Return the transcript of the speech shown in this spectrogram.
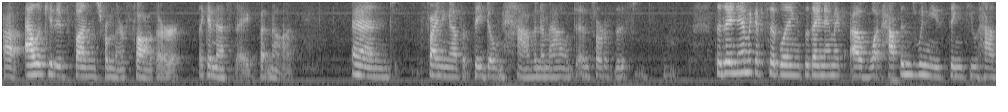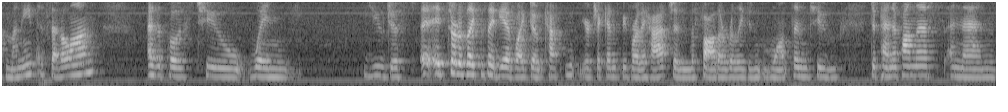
uh, allocated funds from their father like a nest egg but not. And finding out that they don't have an amount and sort of this the dynamic of siblings the dynamic of what happens when you think you have money to settle on as opposed to when you just it's sort of like this idea of like don't count your chickens before they hatch and the father really didn't want them to depend upon this and then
